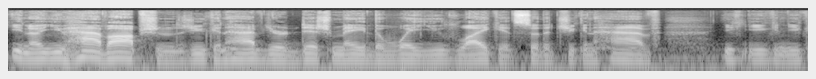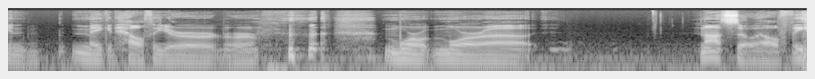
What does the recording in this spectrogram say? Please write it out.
you know you have options. You can have your dish made the way you like it, so that you can have you, you can you can make it healthier or, or more more uh, not so healthy.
